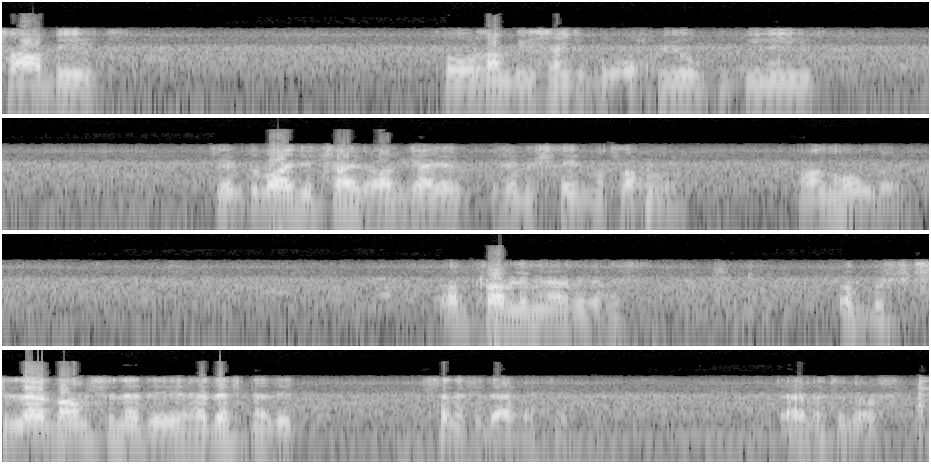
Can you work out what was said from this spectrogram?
Sabit. Doğrudan bilirsən ki, bu oxuyub, bu bilir. Gel Dubayda 3 ay qalıb gəlir, bizə müştəhid mutlaq olur. Ha, nə oldu? Abi problemi nədir qardaş? Və bu fikirlər damısı nədir? Hədəf nədir? Sələfi dəvəti. Dəvəti qarşı.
